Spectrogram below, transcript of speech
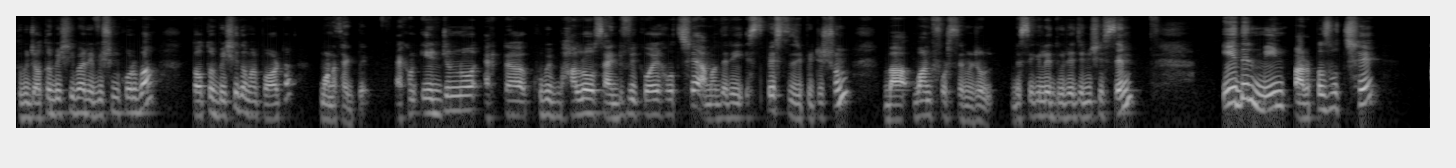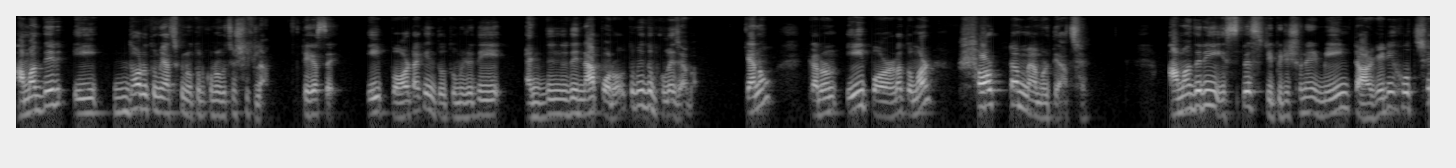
তুমি যত বেশি বার রিভিশন করবা, তত বেশি তোমার পড়াটা মনে থাকবে। এখন এর জন্য একটা খুবই ভালো সাইন্টিফিক ওয়ে হচ্ছে আমাদের এই স্পেস রিপিটেশন বা one four seven rule basically দুইটা জিনিসই সেম এদের মেইন পারপাস হচ্ছে আমাদের এই, ধরো তুমি আজকে নতুন কোনো কিছু শিখলা, ঠিক আছে? এই পড়াটা কিন্তু তুমি যদি একদিন যদি না পড়ো, তুমি কিন্তু ভুলে যাবা। কেন? কারণ এই পড়াটা তোমার শর্ট টার্ম মেমোরিতে আছে। আমাদের এই স্পেস রিপিটেশনের মেইন টার্গেটই হচ্ছে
